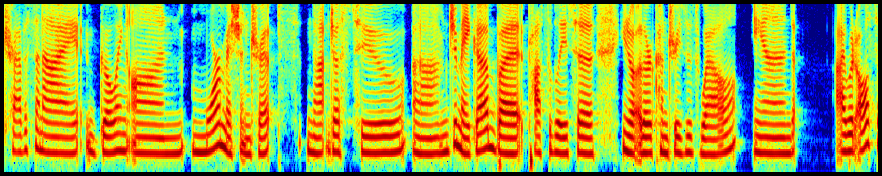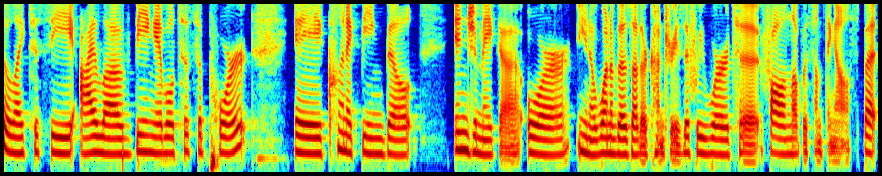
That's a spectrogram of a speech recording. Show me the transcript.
Travis and I going on more mission trips, not just to um, Jamaica, but possibly to you know other countries as well. And I would also like to see Eyelove being able to support a clinic being built in Jamaica or, you know, one of those other countries if we were to fall in love with something else. But,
